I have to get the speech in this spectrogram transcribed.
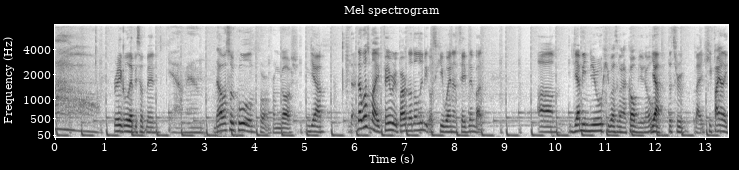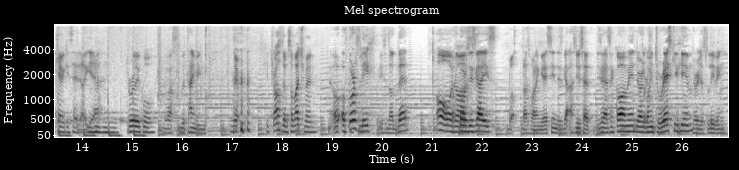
Pretty cool episode, man. Yeah, man. That was so cool for, from Gauche. Yeah, Th- that was my favorite part. Not only because he went and saved them, but um, Yami knew he was gonna come. You know? Yeah, that's true. Like he finally came. He said, like, yeah, really cool. It was good timing. Yeah. he trusts them so much, man. Of course, Licht is not dead. Oh of no. Of course, this guy is. Well, that's what I'm guessing. This guy, as you said, these guys are coming. They're going to rescue him. They're just leaving.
